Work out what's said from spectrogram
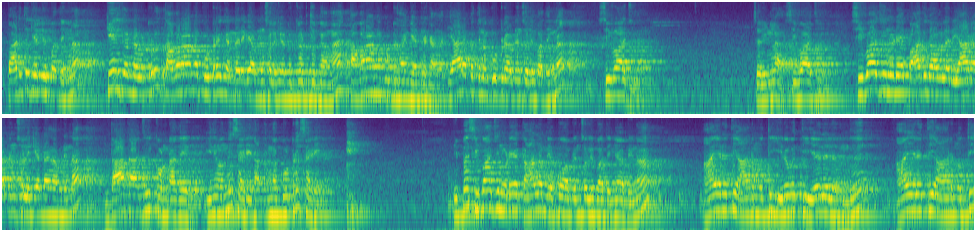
இப்போ அடுத்த கேள்வி பார்த்தீங்கன்னா கீழ்கண்டவற்றுள் தவறான கூற்றை கண்டறிக அப்படின்னு சொல்லி கேட்டு கொடுத்துருக்காங்க தவறான கூற்று தான் கேட்டிருக்காங்க. யாரை பற்றின கூற்று அப்படின்னு சொல்லி பார்த்தீங்கன்னா சிவாஜி. சரிங்களா? சிவாஜி. சிவாஜியினுடைய பாதுகாவலர் யார் அப்படின்னு சொல்லி கேட்டாங்க அப்படின்னா தாதாஜி கொண்டாதேவ். இது வந்து சரிதான். இந்த கூற்று சரி. இப்போ சிவாஜியினுடைய காலம் எப்போ அப்படின்னு சொல்லி பார்த்தீங்க அப்படின்னா ஆயிரத்தி அறுநூத்தி இருபத்தி ஏழுலேருந்து ஆயிரத்தி அறுநூத்தி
